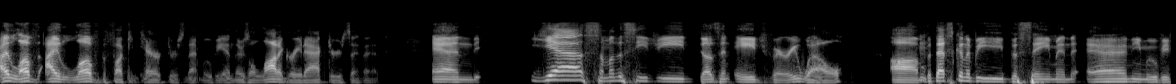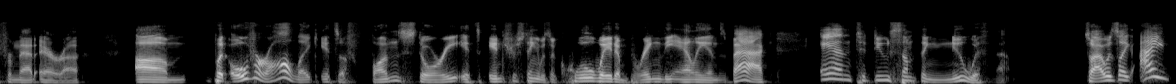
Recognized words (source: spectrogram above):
i love i love the fucking characters in that movie and there's a lot of great actors in it. And yeah some of the cg doesn't age very well um but that's going to be the same in any movie from that era. Um but overall like it's a fun story it's interesting it was a cool way to bring the aliens back and to do something new with them so I was like, I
